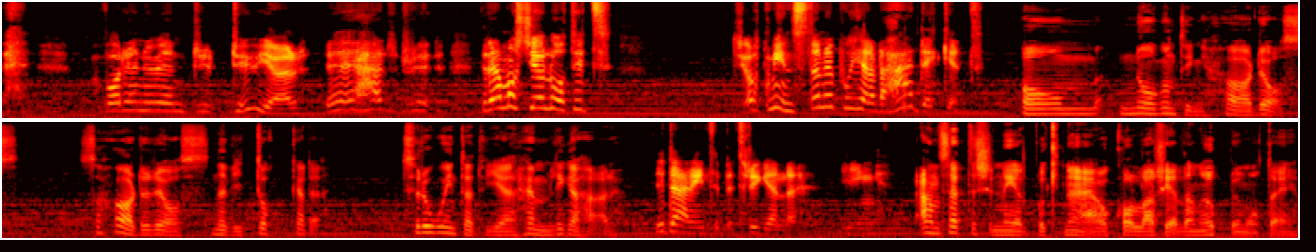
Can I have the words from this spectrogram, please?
eh, vad det nu än du, du gör. Det, här, det där måste ju ha låtit åtminstone på hela det här däcket. Om någonting hörde oss så hörde det oss när vi dockade. Tro inte att vi är hemliga här. Det där är inte betryggande, Ying. Han sätter sig ned på knä och kollar sedan upp emot dig.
